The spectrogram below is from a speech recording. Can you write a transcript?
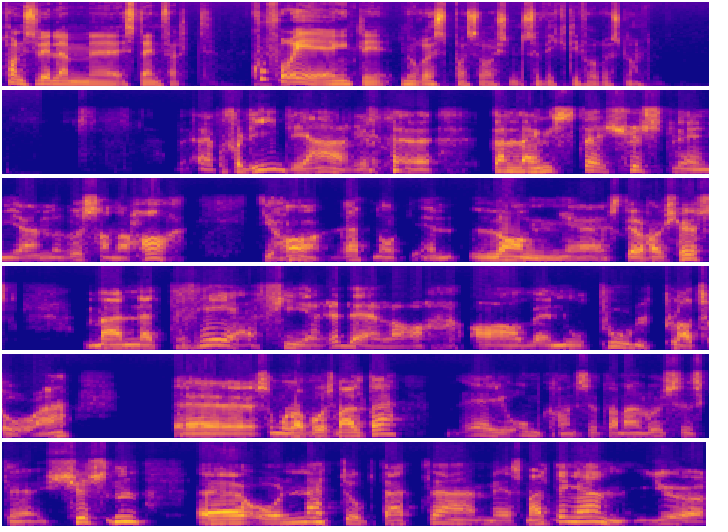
Hans-Wilhelm eh, Steinfeld, hvorfor er egentlig Nordøstpassasjen så viktig for Russland? Fordi det er eh, den lengste kystlinjen russerne har. De har rett nok en lang eh, stillehavskyst, men tre fjerdedeler av Nordpolplatået eh, som holder på å smelte, er jo omkranset av den russiske kysten. Eh, og nettopp dette med smeltingen gjør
